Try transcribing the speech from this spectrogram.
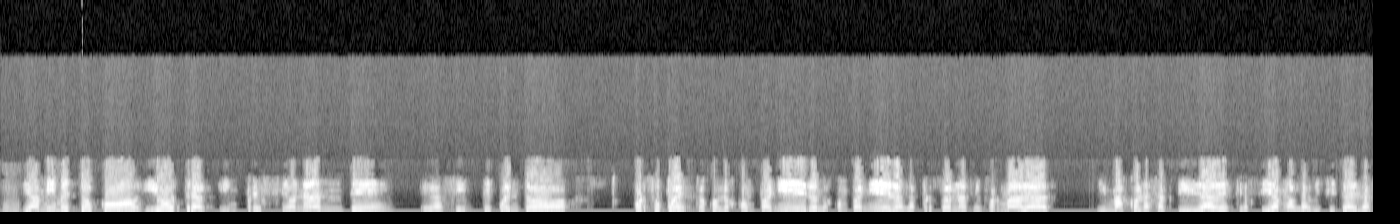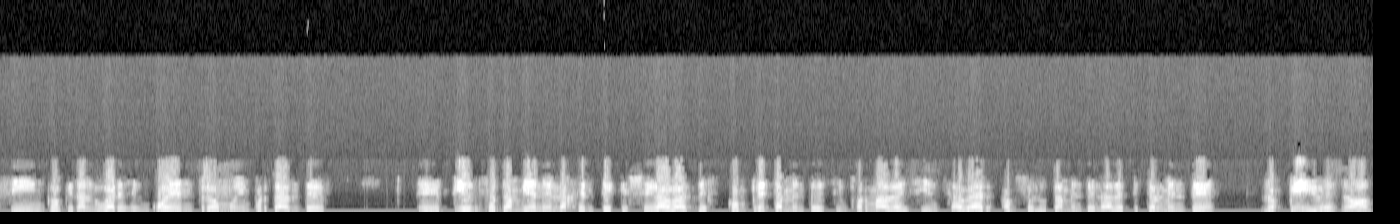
Mm. Y a mí me tocó, y otra impresionante, eh, así te cuento, por supuesto, con los compañeros, los compañeros, las personas informadas, y más con las actividades que hacíamos, la visita de las cinco, que eran lugares de encuentro muy importantes, eh, pienso también en la gente que llegaba completamente desinformada y sin saber absolutamente nada, especialmente los pibes, ¿no?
